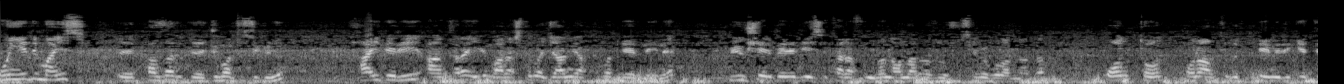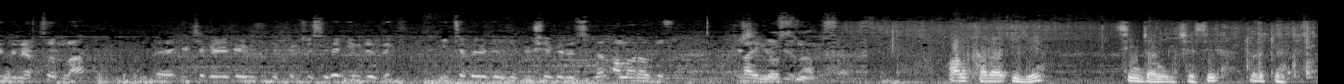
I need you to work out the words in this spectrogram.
17 Mayıs e, Pazar e, Cumartesi günü Hayderi Ankara İlim Araştırma Cami Yaptırma Derneği'ne Büyükşehir Belediyesi tarafından Allah razı olsun sebep olanlardan 10 ton 16'lık demiri getirdiler tırla. E, ilçe belediyemizin de Türkçesiyle indirdik. İlçe belediyemizin Büyükşehir Belediyesi'nden Allah razı olsun. Teşekkür Hayırlı olsun abi. Ankara ili Sincan ilçesi Törekent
